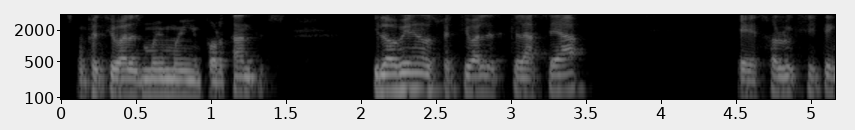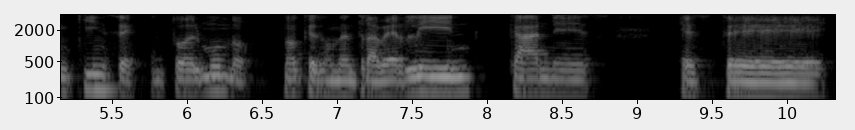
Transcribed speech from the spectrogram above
son festivales muy, muy importantes. Y luego vienen los festivales clase A, que solo existen 15 en todo el mundo, ¿no? Que es donde entra Berlín, Cannes, este,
